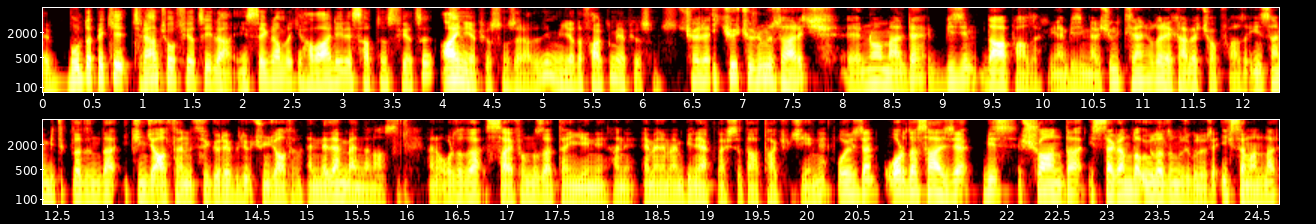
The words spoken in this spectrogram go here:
E, Burada peki Trendyol fiyatıyla Instagram'daki havaleyle sattığınız fiyatı aynı yapıyorsunuz herhalde değil mi? Ya da farklı mı yapıyorsunuz? Şöyle 2-3 ürünümüz hariç e, normalde bizim daha pahalı. Yani bizim yer. Çünkü Trendyol'da rekabet çok fazla. İnsan bir tıkladığında ikinci alternatifi görebiliyor. Üçüncü alternatif. Yani neden benden alsın? Yani orada da sayfamız zaten yeni. Hani hemen hemen bine yaklaştı daha takipçi yeni. O yüzden orada sadece biz şu anda Instagram'da uyguladığımız uyguluyoruz. Yani ilk zamanlar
